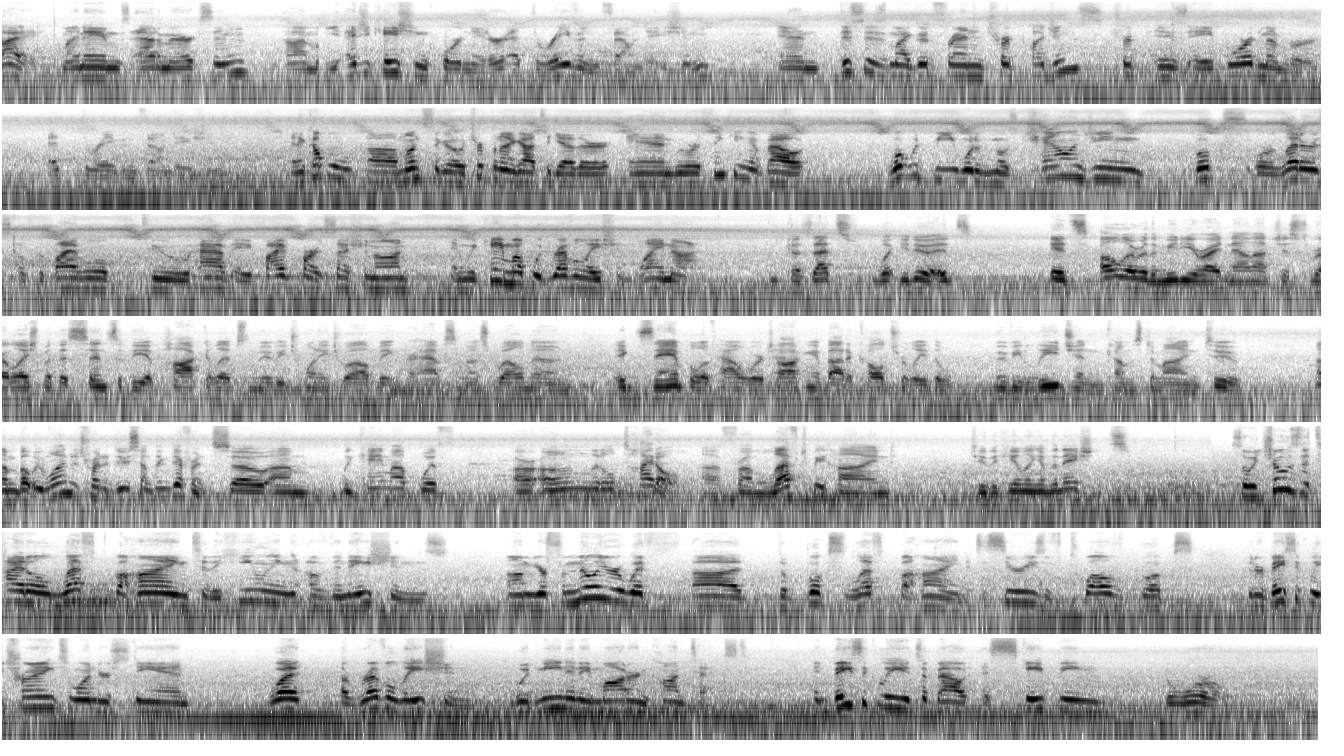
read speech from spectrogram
Hi, my name's Adam Ericksen. I'm the education coordinator at the Raven Foundation. And this is my good friend Tripp Hudgins. Tripp is a board member at the Raven Foundation. And a couple uh, months ago, Tripp and I got together and we were thinking about what would be one of the most challenging books or letters of the Bible to have a five-part session on, and we came up with Revelation. Why not? Because that's what you do. It's it's all over the media right now, not just Revelation, but the sense of the apocalypse, the movie 2012 being perhaps the most well-known example of how we're talking about it culturally. The movie Legion comes to mind too. Um, but we wanted to try to do something different, so um, we came up with our own little title, uh, From Left Behind to the Healing of the Nations. So we chose the title Left Behind to the Healing of the Nations. Um, you're familiar with uh, the books Left Behind. It's a series of 12 books that are basically trying to understand what a revelation would mean in a modern context. And basically, it's about escaping the world.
